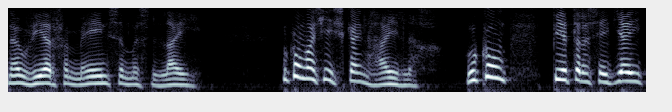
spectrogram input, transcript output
nou weer vir mense mislei? Hoekom was jy skyn heilig? Hoekom Petrus het jy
